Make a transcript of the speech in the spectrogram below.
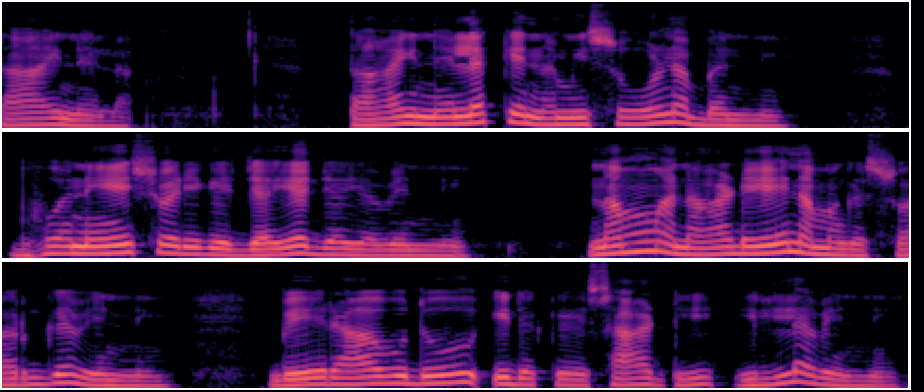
ತಾಯಿ ನೆಲ, ತಾಯಿ ನೆಲಕ್ಕೆ ನಮಿಸೋಣ ಬನ್ನಿ. ಭುವನೇಶ್ವರಿಗೆ ಜಯ, ಜಯವೆನ್ನಿ. ನಮ್ಮ ನಾಡೇ ನಮಗೆ ಸ್ವರ್ಗವೆನ್ನಿ. ಬೇರಾವುದೂ ಇದಕ್ಕೆ ಸಾಟಿ ಇಲ್ಲವೆನ್ನಿ.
